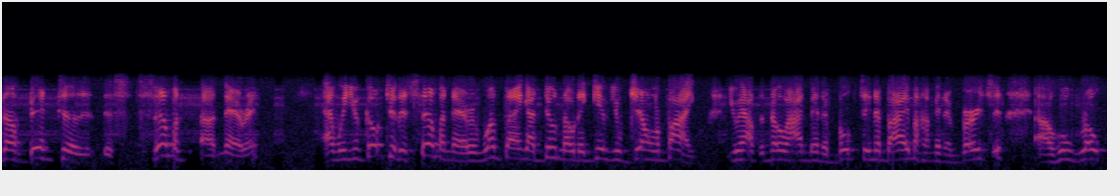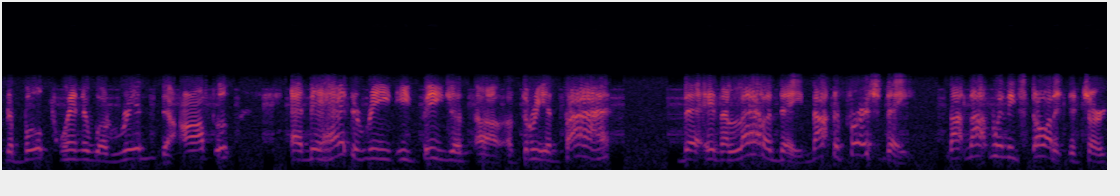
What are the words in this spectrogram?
they've been to the seminary, and when you go to the seminary, one thing I do know, they give you general Bible. You have to know how many books in the Bible, how many verses, uh, who wrote the book, when it was written, the author. and they had to read Ephesians uh, three and five. That in the latter day, not the first day, not not when he started the church,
